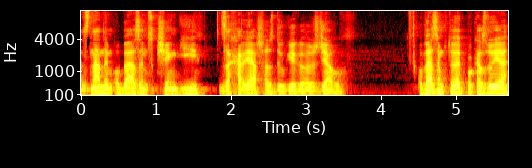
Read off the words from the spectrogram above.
znanym obrazem z księgi Zachariasza z drugiego rozdziału. Obrazem, który pokazuje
